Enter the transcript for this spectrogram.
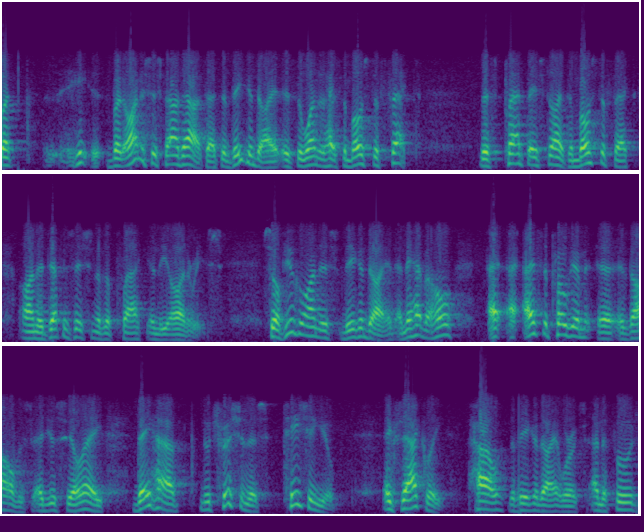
But he, but Ornish has found out that the vegan diet is the one that has the most effect, this plant-based diet, the most effect on the deposition of the plaque in the arteries. So if you go on this vegan diet, and they have a whole, as the program uh, evolves at UCLA, they have nutritionists teaching you exactly how the vegan diet works and the food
